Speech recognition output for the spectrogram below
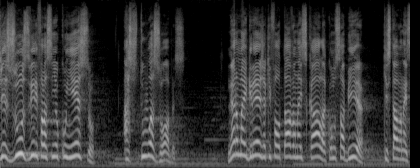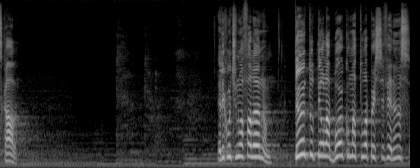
Jesus vira e fala assim: Eu conheço as tuas obras. Não era uma igreja que faltava na escala quando sabia que estava na escala. Ele continua falando: tanto o teu labor como a tua perseverança.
